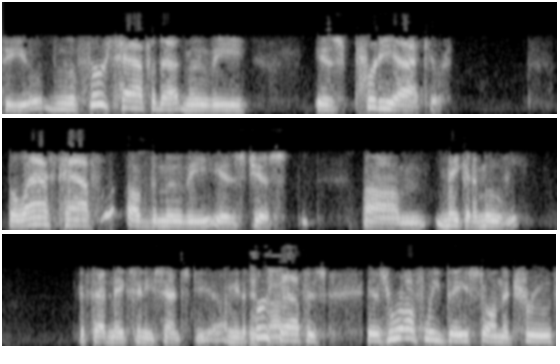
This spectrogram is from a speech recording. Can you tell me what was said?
to you: the first half of that movie is pretty accurate. The last half of the movie is just um, making a movie. If that makes any sense to you, I mean, the it first does. half is is roughly based on the truth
